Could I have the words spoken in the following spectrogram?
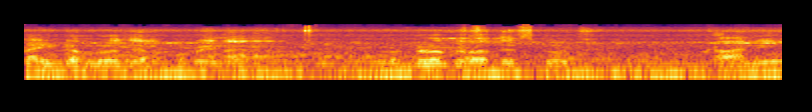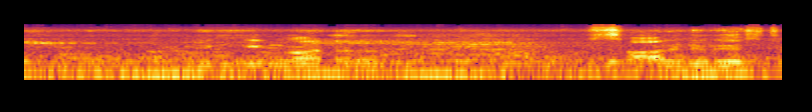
రైట్ ఒక రోజు వెళ్ళకపోయినా రెండు రోజుల తర్వాత వేసుకోవచ్చు. కానీ drinking water solid waste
